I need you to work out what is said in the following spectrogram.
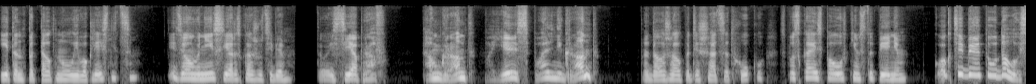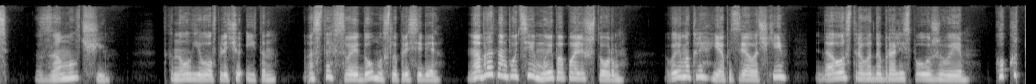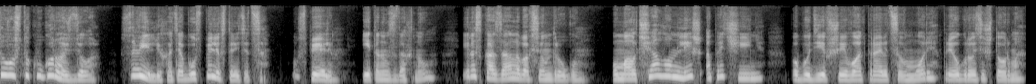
Итан подтолкнул его к лестнице. Идем вниз, я расскажу тебе». «То есть я прав? Там Грант? В твоей спальне Грант?» Продолжал потешаться Тхуку, спускаясь по узким ступеням. «Как тебе это удалось?» «Замолчи», — ткнул его в плечо Итан. «Оставь свои домыслы при себе. На обратном пути мы попали в шторм. Вымокли, я потерял очки. До острова добрались полуживые. «Как это вас так угораздило? С Вилли хотя бы успели встретиться?» «Успели». Итан вздохнул и рассказал обо всем другу. Умолчал он лишь о причине, побудившей его отправиться в море при угрозе шторма.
